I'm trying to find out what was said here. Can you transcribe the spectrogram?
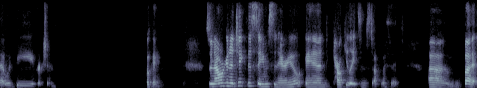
That would be friction. Okay, so now we're going to take the same scenario and calculate some stuff with it. Um, but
